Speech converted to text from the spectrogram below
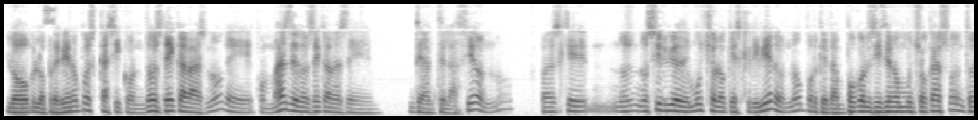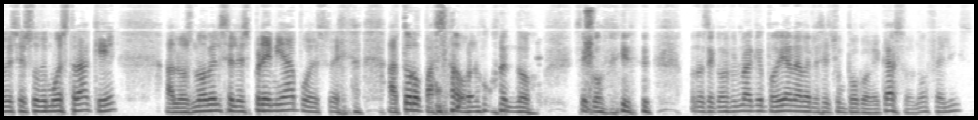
lo, lo previeron pues casi con dos décadas, ¿no? De, con más de dos décadas de, de antelación, ¿no? Es que no, sirvió de mucho lo que escribieron, ¿no? Porque tampoco les hicieron mucho caso. Entonces eso demuestra que a los Nobel se les premia, pues, a toro pasado, ¿no? Cuando se confirma, cuando se confirma que podían haberles hecho un poco de caso, ¿no, Félix?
